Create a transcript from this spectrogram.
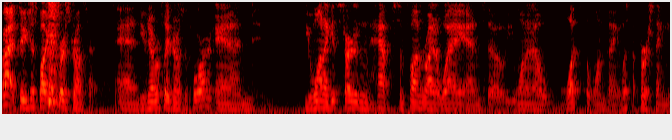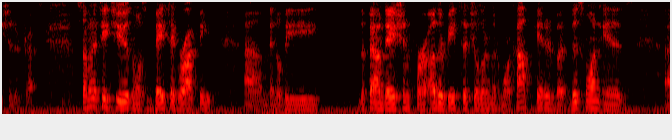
All right, so you just bought your first drum set, and you've never played drums before, and you want to get started and have some fun right away, and so you want to know what's the one thing, what's the first thing you should address. So I'm going to teach you the most basic rock beat. Um, it'll be the foundation for other beats that you'll learn that are more complicated, but this one is uh,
